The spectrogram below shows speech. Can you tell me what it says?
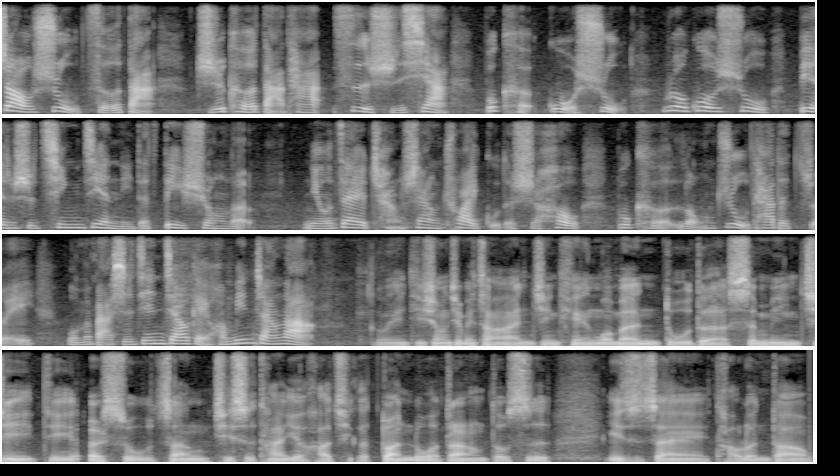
照数则打，只可打他四十下，不可过数。若过数，便是轻贱你的弟兄了。牛在场上踹鼓的时候，不可笼住他的嘴。我们把时间交给黄斌长老。各位弟兄姐妹早安！今天我们读的《生命记》第二十五章，其实它有好几个段落，当然都是一直在讨论到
